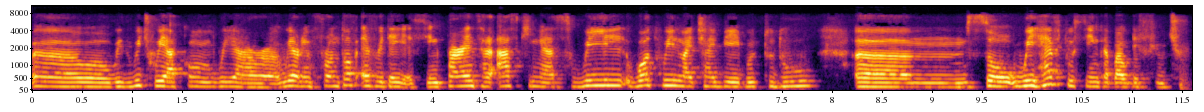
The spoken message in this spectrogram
uh, with which we are we are we are in front of every day. I think parents are asking us, "Will what will my child be able to do?" Um, so we have to think about the future.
